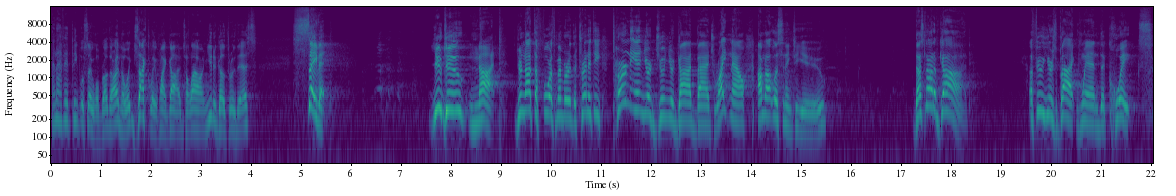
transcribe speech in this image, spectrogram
and I've had people say, Well, brother, I know exactly why God's allowing you to go through this. Save it. You do not. You're not the fourth member of the Trinity. Turn in your junior God badge right now. I'm not listening to you. That's not of God. A few years back, when the quakes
